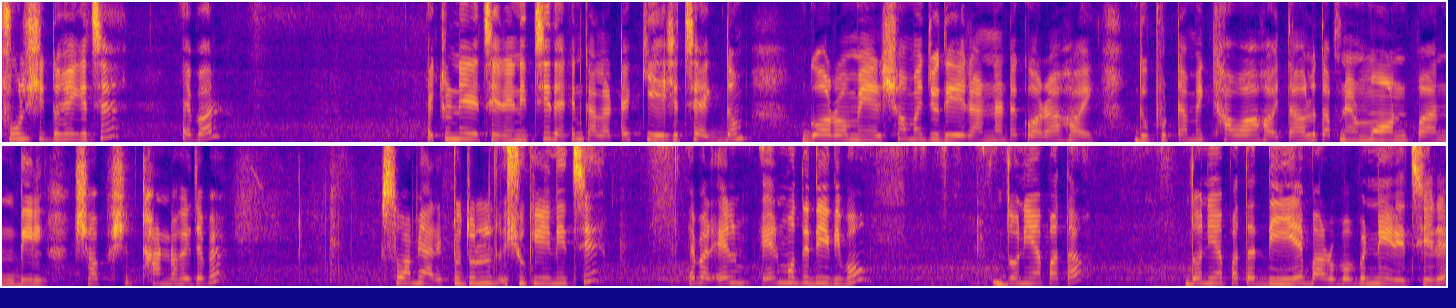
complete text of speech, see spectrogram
ফুল সিদ্ধ হয়ে গেছে। এবার একটু নেড়ে ছেড়ে নিচ্ছি। দেখেন, কালারটা কি এসেছে একদম গরমের সময় যদি রান্নাটা করা হয়, দুপুরটা আমি খাওয়া হয়, তাহলে তো আপনার মন, পান, দিল সব ঠান্ডা হয়ে যাবে। সো আমি আরেকটু জল শুকিয়ে নিচ্ছি। এবার এর এর মধ্যে দিয়ে দিব ধনিয়া পাতা। ধনিয়া পাতা দিয়ে বারোভাবে নেড়ে ছেড়ে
